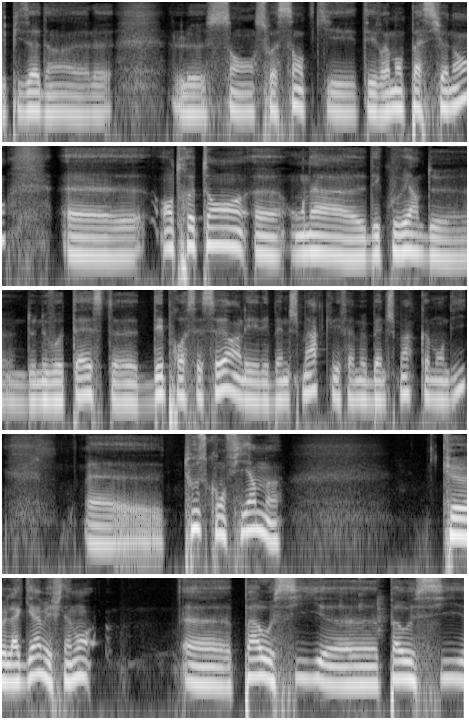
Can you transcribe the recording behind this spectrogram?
épisode, hein, le, le 160 qui était vraiment passionnant. Euh, entre temps, euh, on a découvert de, nouveaux tests euh, des processeurs, hein, les, benchmarks, les fameux benchmarks comme on dit. Euh, tous confirment que la gamme est finalement pas aussi, pas aussi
